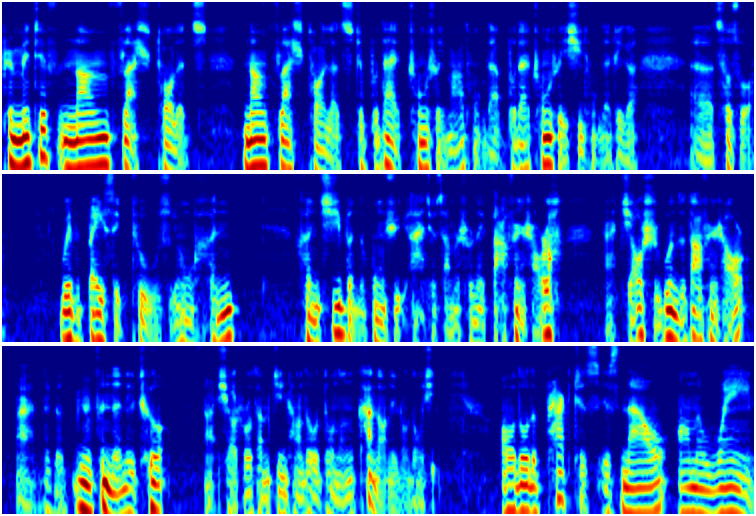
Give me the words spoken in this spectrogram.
，primitive non-flush toilets，non-flush toilets 就不带冲水马桶的，不带冲水系统的这个呃厕所，with basic tools 用很很基本的工具啊，就咱们说那大粪勺了，啊，搅屎棍子、大粪勺，啊，那个运粪的那个车。啊，小时候咱们经常都都能看到那种东西。Although the practice is now on the wane，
